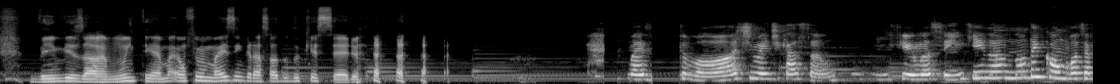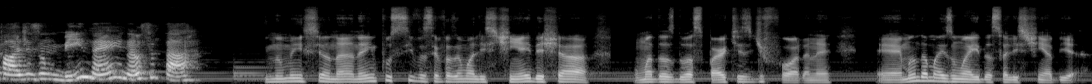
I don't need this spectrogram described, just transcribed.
bem bizarro. É, muito, é, é um filme mais engraçado do que sério. Mas muito bom, ótima indicação. Um filme assim que não, não tem como você falar de zumbi, né? E não citar. E não mencionar, né? É impossível você fazer uma listinha e deixar uma das duas partes de fora, né? É, manda mais um aí da sua listinha, Bia.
